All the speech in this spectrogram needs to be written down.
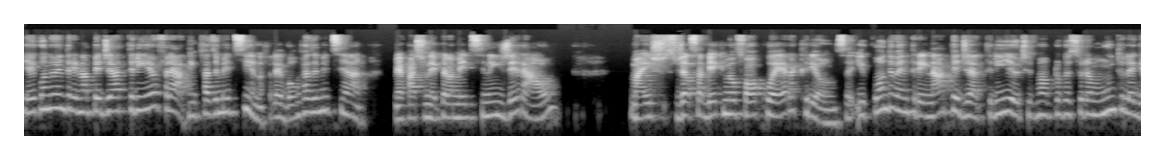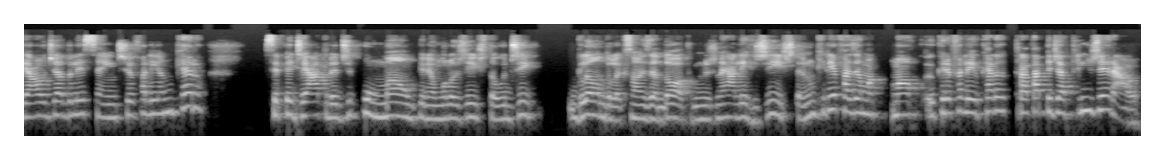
E aí, quando eu entrei na pediatria, eu falei, ah, tem que fazer medicina. Eu falei, vamos fazer medicina. Me apaixonei pela medicina em geral, mas já sabia que meu foco era criança. E quando eu entrei na pediatria, eu tive uma professora muito legal de adolescente. Eu falei, eu não quero ser pediatra de pulmão, pneumologista ou de glândula, que são os endócrinos, né, alergista. Eu não queria fazer uma, uma, eu queria falei, eu quero tratar pediatria em geral.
